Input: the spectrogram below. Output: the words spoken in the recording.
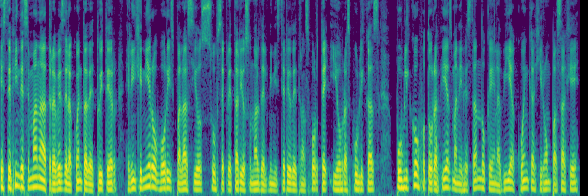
Este fin de semana, a través de la cuenta de Twitter, el ingeniero Boris Palacios, subsecretario zonal del Ministerio de Transporte y Obras Públicas, publicó fotografías manifestando que en la vía Cuenca-Girón Pasaje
